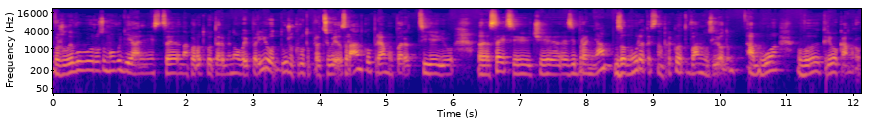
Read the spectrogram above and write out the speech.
важливу розумову діяльність, це на короткотерміновий період дуже круто працює зранку, прямо перед цією е, сесією чи зібранням, зануритись, наприклад, в ванну з льодом або в кріокамеру.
